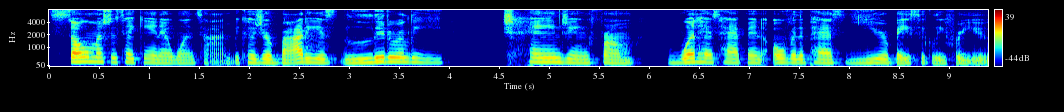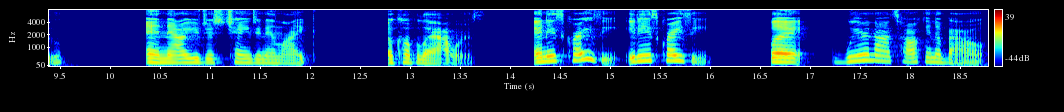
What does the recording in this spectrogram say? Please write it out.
so much to take in at one time because your body is literally changing from what has happened over the past year basically for you and now you're just changing in like a couple of hours. And it's crazy. It is crazy. But we're not talking about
